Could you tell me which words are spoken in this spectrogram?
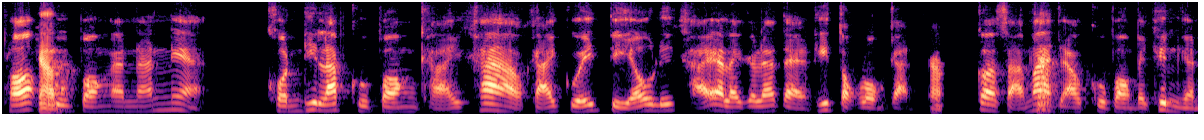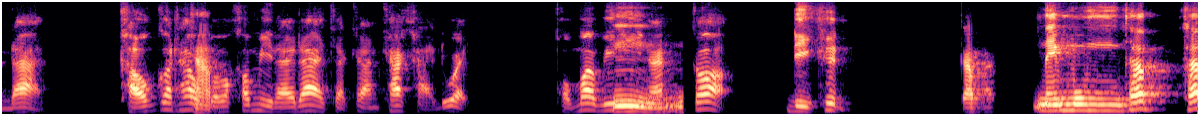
เพราะครับ คูปองอันนั้นเนี่ย คนที่รับคูปองขายข้าว ขายก๋วยเตี๋ยวหรือขายอะไรก็แล้วแต่ที่ตกลงกันครับก็สามารถครับจะเอาคูปองไปขึ้นเงินได้ เขาก็เท่าครักับบว่าเขามีรายได้จากการค้าขายด้วย ผมว่าวิอืธีมนั้นก็ ดีขึ้น ครับในมุมถ้าถ้า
